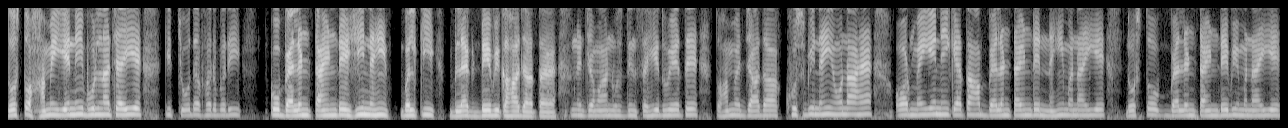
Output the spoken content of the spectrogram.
दोस्तों हमें ये नहीं भूलना चाहिए कि चौदह फरवरी को वैलेंटाइन डे ही नहीं, बल्कि ब्लैक डे भी कहा जाता है। अपने जवान उस दिन शहीद हुए थे तो हमें ज़्यादा खुश भी नहीं होना है। और मैं ये नहीं कहता आप वैलेंटाइन डे नहीं मनाइए। दोस्तों, वैलेंटाइन डे भी मनाइए,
